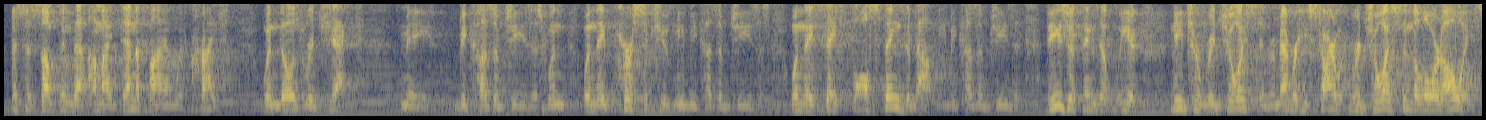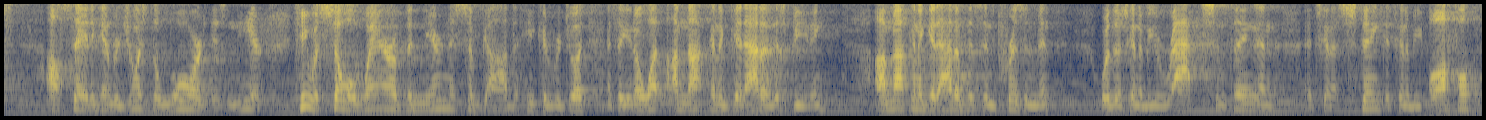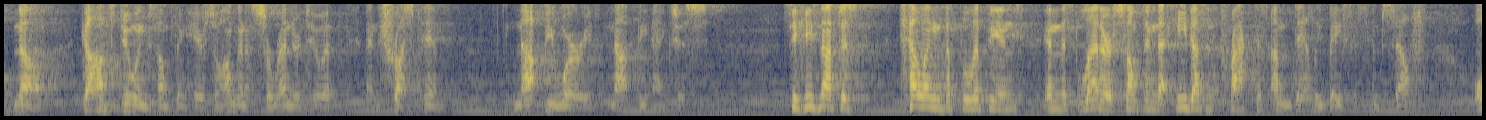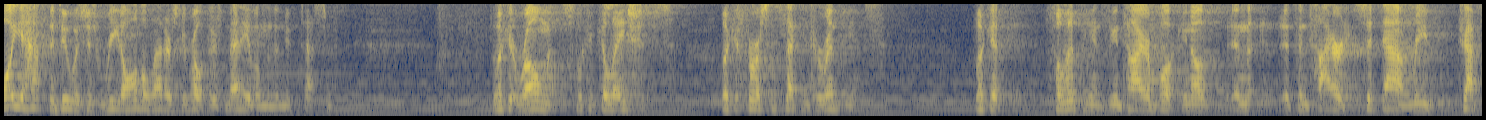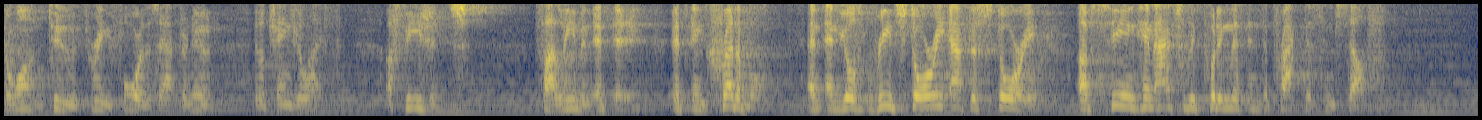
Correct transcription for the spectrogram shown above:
This is something that I'm identifying with Christ when those reject me because of Jesus, when, when they persecute me because of Jesus, when they say false things about me because of Jesus. These are things that we need to rejoice in. Remember, he started with rejoice in the Lord always. I'll say it again rejoice, the Lord is near. He was so aware of the nearness of God that he could rejoice and say, you know what? I'm not going to get out of this beating. I'm not going to get out of this imprisonment where there's going to be rats and things and it's going to stink, it's going to be awful. No, God's doing something here, so I'm going to surrender to it and trust Him. Not be worried, not be anxious. See, He's not just telling the Philippians in this letter something that He doesn't practice on a daily basis Himself. All you have to do is just read all the letters He wrote. There's many of them in the New Testament. Look at Romans, look at Galatians, look at 1st and 2nd Corinthians, look at Philippians, the entire book, you know, in its entirety. Sit down, read chapter 1, 2, 3, 4 this afternoon. It'll change your life. Ephesians, Philemon, it, it, it's incredible. And, and you'll read story after story of seeing him actually putting this into practice himself.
